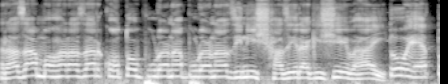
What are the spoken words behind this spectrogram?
রাজা মহারাজার কত পুরানা পুরানা জিনিস সাজে রাখিছে ভাই? তো এত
